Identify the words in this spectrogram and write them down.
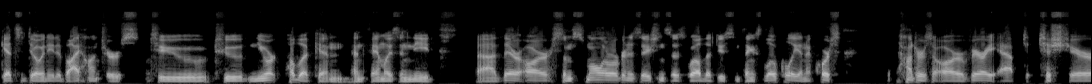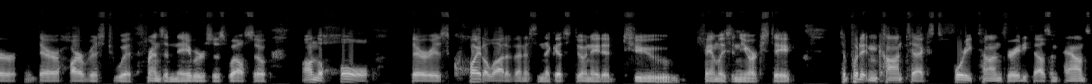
gets donated by hunters to to New York public and, and families in need. Uh, there are some smaller organizations as well that do some things locally. And of course, hunters are very apt to share their harvest with friends and neighbors as well. So, on the whole, there is quite a lot of venison that gets donated to families in New York State. To put it in context, 40 tons or 80,000 pounds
